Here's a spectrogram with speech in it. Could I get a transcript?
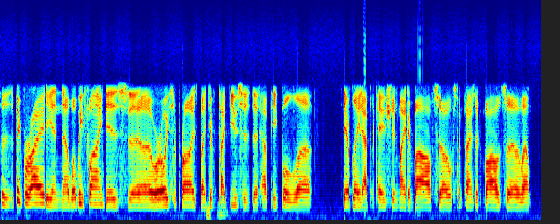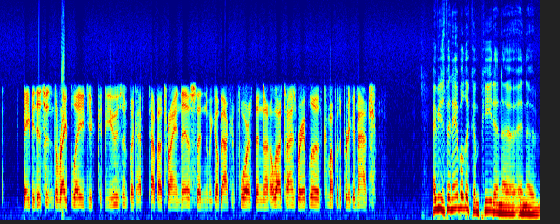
So there's a big variety, and uh, what we find is uh, we're always surprised by different type uses that how people uh, their blade application might involve. So sometimes it involves, uh, well, maybe this isn't the right blade you could be using, but how about trying this? And we go back and forth, and a lot of times we're able to come up with a pretty good match. Have you been able to compete in a in the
